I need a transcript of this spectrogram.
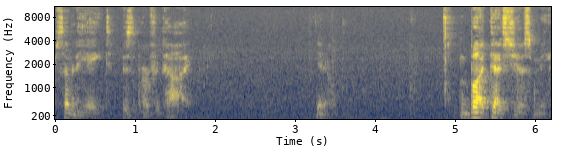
78 is the perfect high. You know. But that's just me.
